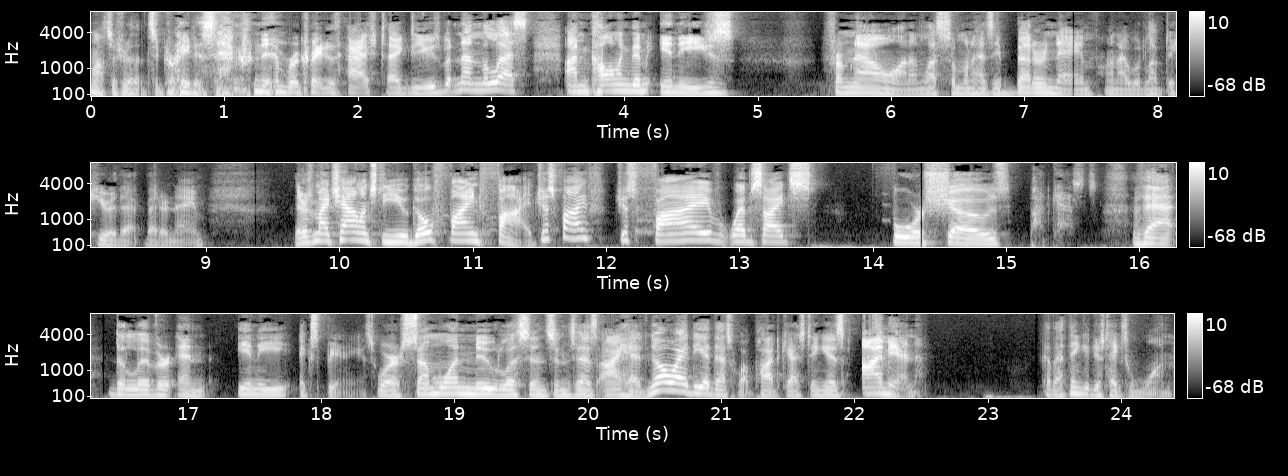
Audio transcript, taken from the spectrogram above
not so sure that's the greatest acronym or greatest hashtag to use, but nonetheless, I'm calling them innies from now on, unless someone has a better name, and I would love to hear that better name. There's my challenge to you. Go find five, just five, just five websites for shows, podcasts that deliver an innie experience where someone new listens and says, I had no idea that's what podcasting is. I'm in. Because I think it just takes one.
